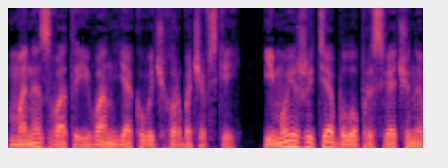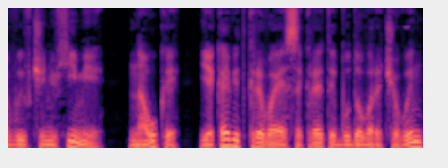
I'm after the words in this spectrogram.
Мене звати Іван Якович Горбачевський, і моє життя було присвячене вивченню хімії, науки, яка відкриває секрети будови речовин,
